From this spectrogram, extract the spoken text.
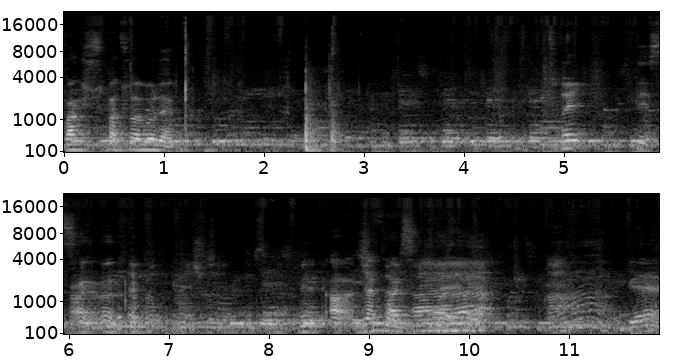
Bak şu spatula burada. Play this. Aynen öyle. Bir aa, Jack Larson. Ah, yeah.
